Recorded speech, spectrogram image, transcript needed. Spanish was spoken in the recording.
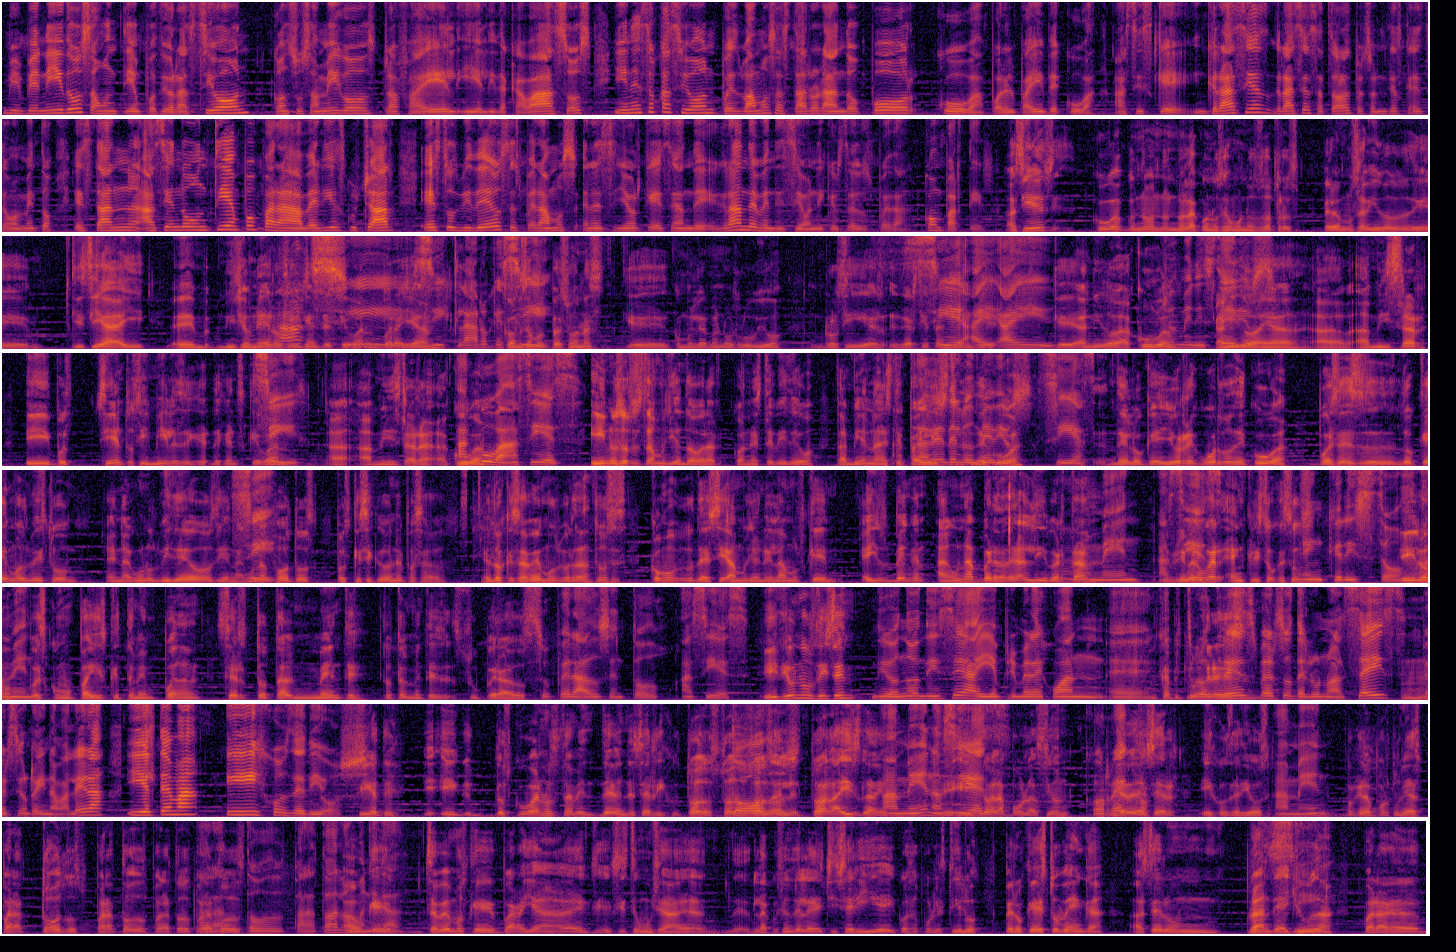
Bienvenidos a un tiempo de oración con sus amigos Rafael y Elida Cavazos. Y en esta ocasión pues vamos a estar orando por Cuba, por el país de Cuba. Así es que gracias, gracias a todas las personitas que en este momento están haciendo un tiempo para ver y escuchar estos videos. Esperamos en el Señor que sean de grande bendición y que usted los pueda compartir. Así es, Cuba pues no, no, la conocemos nosotros, pero hemos sabido de que sí hay eh, misioneros y ah, gente que van para allá. Sí, claro que Conocemos personas que, como el hermano Rubio, Rosy García también, que, han ido a Cuba, han ido allá a, administrar, y pues cientos y miles de, de gente que van a, administrar a, Cuba. A Cuba, así es. Y nosotros estamos yendo ahora con este video también a este país de, los medios, Cuba. Sí, De lo que yo recuerdo de Cuba, pues es lo que hemos visto en algunos videos y en algunas fotos, pues que se quedó en el pasado. Es lo que sabemos, ¿verdad? Entonces, ¿cómo deseamos y anhelamos que ellos vengan a una verdadera libertad? Amén. en primer lugar, en Cristo Jesús. En Cristo. Y luego, pues como país que también puedan ser totalmente, totalmente superados. Superados en todo, así es. Y Dios nos dice... Dios nos dice ahí en 1 Juan eh, capítulo 3, versos del 1 al 6, versión Reina Valera. Y el tema, hijos de Dios. Fíjate, y, los cubanos también deben de ser ricos, todos, todos, toda la isla. Amén, así y, es. toda la población Correcto. debe de ser hijos de Dios. Amén. Porque la oportunidad es para todos, para todos, para todos, para, todos. para toda la Aunque humanidad. sabemos que para allá existe mucha, eh, la cuestión de la hechicería y cosas por el estilo, pero que esto venga a ser un plan de ayuda para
